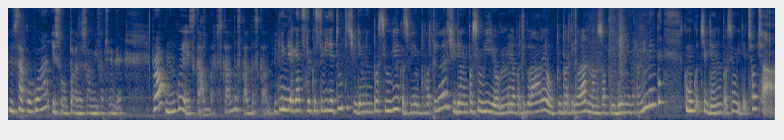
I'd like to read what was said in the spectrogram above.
un sacco qua e sotto che adesso non vi faccio vedere però comunque scalda, scalda, scalda, scalda. Quindi ragazzi da questo video è tutto, ci vediamo in un prossimo video, questo video è un po' particolare, ci vediamo in un prossimo video meno particolare o più particolare, non so che idee mi verranno in mente. Comunque ci vediamo in un prossimo video, ciao ciao!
